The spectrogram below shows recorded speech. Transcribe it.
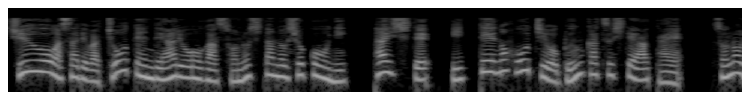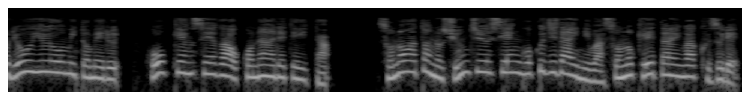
中央朝では頂点である王がその下の諸侯に対して一定の法治を分割して与え、その領有を認める封建制が行われていた。その後の春秋戦国時代にはその形態が崩れ、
